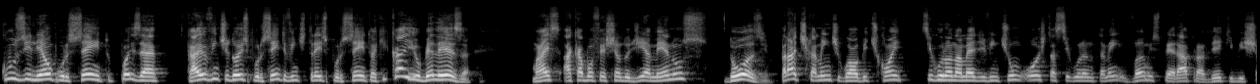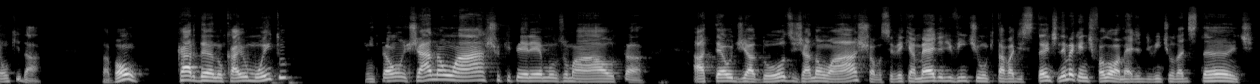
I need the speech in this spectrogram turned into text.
cozilhão por cento? Pois é, caiu 22%, 23%, aqui caiu, beleza. Mas acabou fechando o dia menos 12, praticamente igual ao Bitcoin, segurou na média de 21, hoje tá segurando também. Vamos esperar para ver que bichão que dá. Tá bom? Cardano caiu muito, então, já não acho que teremos uma alta até o dia 12, já não acho. Você vê que a média de 21 que estava distante, lembra que a gente falou? A média de 21 está distante.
